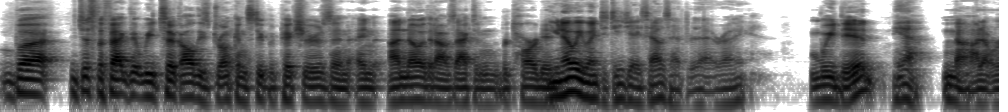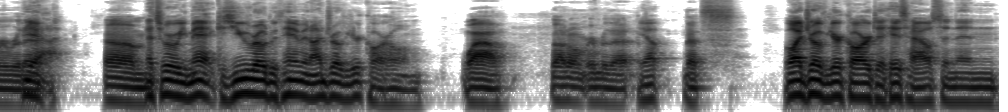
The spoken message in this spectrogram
but just the fact that we took all these drunken, stupid pictures, and and I know that I was acting retarded. You know we went to TJ's house after that, right? we did. Yeah. No, I don't remember that. Yeah. Um. That's where we met because you rode with him and I drove your car home. Wow. I don't remember that. Yep. That's Well, I drove your car to his house and then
